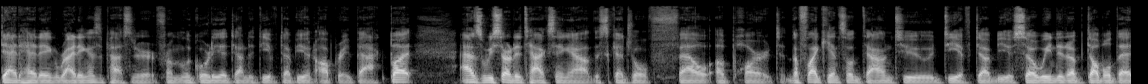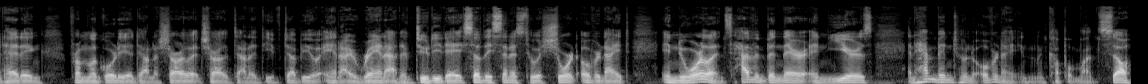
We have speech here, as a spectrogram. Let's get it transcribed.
deadheading, riding as a passenger from LaGuardia down to DFW and operate back. But as we started taxing out, the schedule fell apart. The flight canceled down to DFW. So we ended up double deadheading from LaGuardia down to Charlotte, Charlotte down to DFW, and I ran out of duty day. So they sent us to a short overnight in New Orleans. Haven't been there in years and haven't been to an overnight in a couple months. So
